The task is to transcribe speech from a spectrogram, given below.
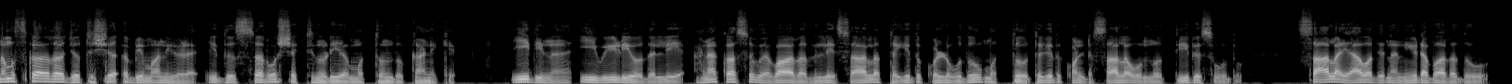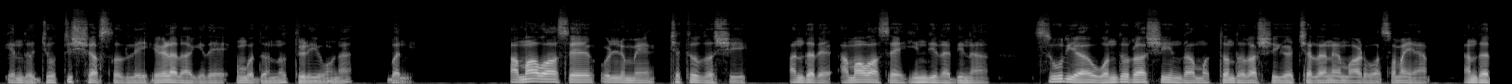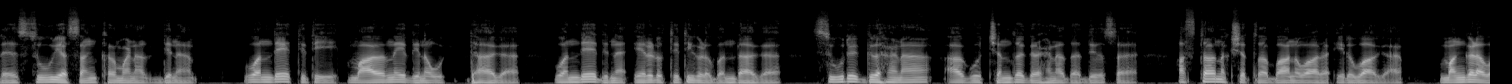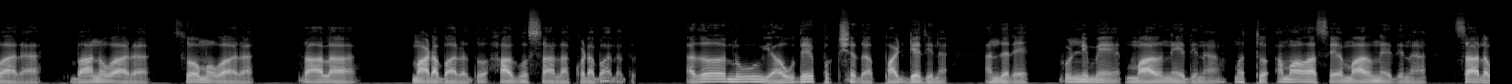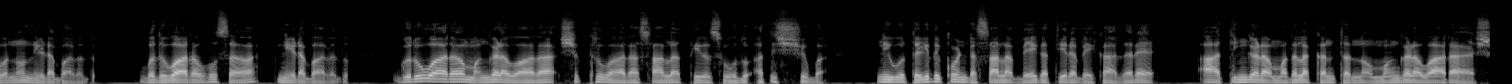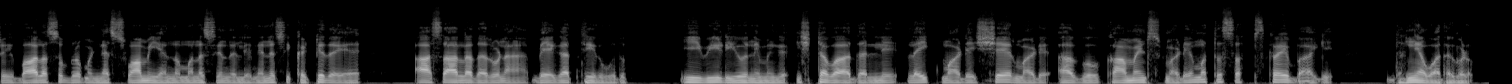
ನಮಸ್ಕಾರ ಜ್ಯೋತಿಷ್ಯ ಅಭಿಮಾನಿಗಳೇ, ಇದು ಸರ್ವಶಕ್ತಿ ನುಡಿಯ ಮತ್ತೊಂದು ಕಾಣಿಕೆ. ಈ ದಿನ ಈ ವಿಡಿಯೋದಲ್ಲಿ ಹಣಕಾಸು ವ್ಯವಹಾರದಲ್ಲಿ ಸಾಲ ತೆಗೆದುಕೊಳ್ಳುವುದು ಮತ್ತು ತೆಗೆದುಕೊಂಡ ಸಾಲವನ್ನು ತೀರಿಸುವುದು, ಸಾಲ ಯಾವ ದಿನ ನೀಡಬಾರದು ಎಂದು ಜ್ಯೋತಿಷ್ಶಾಸ್ತ್ರದಲ್ಲಿ ಹೇಳಲಾಗಿದೆ ಎಂಬುದನ್ನು ತಿಳಿಯೋಣ. ಬನ್ನಿ. ಅಮಾವಾಸ್ಯೆ ಹುಣ್ಣಿಮೆ ಚತುರ್ದಶಿ, ಅಂದರೆ ಅಮಾವಾಸ್ಯೆ ಹಿಂದಿನ ದಿನ, ಸೂರ್ಯ ಒಂದು ರಾಶಿಯಿಂದ ಮತ್ತೊಂದು ರಾಶಿಗೆ ಚಲನೆ ಮಾಡುವ ಸಮಯ. ಅಂದರೆ ಸೂರ್ಯ ಸಂಕ್ರಮಣ ದಿನ. ಒಂದೇ ತಿಥಿ ಮಾರನೇ ದಿನವೂ ಇದ್ದಾಗ, ಒಂದೇ ದಿನ ಎರಡು ತಿಥಿಗಳು ಬಂದಾಗ, ಸೂರ್ಯಗ್ರಹಣ ಹಾಗೂ ಚಂದ್ರಗ್ರಹಣದ ದಿವಸ ಹಸ್ತ ನಕ್ಷತ್ರ ಭಾನುವಾರ ಇರುವಾಗ ಮಂಗಳವಾರ, ಭಾನುವಾರ, ಸೋಮವಾರ ಸಾಲ ಮಾಡಬಾರದು ಹಾಗೂ ಸಾಲ ಕೊಡಬಾರದು. ಅದರಲ್ಲೂ ಯಾವುದೇ ಪಕ್ಷದ ಪಾಡ್ಯ ದಿನ ಅಂದರೆ ಹುಣ್ಣಿಮೆ ಮಾರನೇ ದಿನ ಮತ್ತು ಅಮಾವಾಸ್ಯೆ ಮಾರನೇ ದಿನ ಸಾಲವನ್ನು ನೀಡಬಾರದು. ಬುಧವಾರವೂ ಸಹ ನೀಡಬಾರದು. ಗುರುವಾರ, ಮಂಗಳವಾರ, ಶುಕ್ರವಾರ ಸಾಲ ತೀರಿಸುವುದು ಅತಿ ಶುಭ. ನೀವು ತೆಗೆದುಕೊಂಡ ಸಾಲ ಬೇಗ ತೀರಬೇಕಾದರೆ ಆ ತಿಂಗಳ ಮೊದಲ ಕಂತನ್ನು ಮಂಗಳವಾರ ಶ್ರೀ ಬಾಲಸುಬ್ರಹ್ಮಣ್ಯ ಸ್ವಾಮಿಯನ್ನು ಮನಸ್ಸಿನಲ್ಲಿ ನೆನೆಸಿ ಕಟ್ಟಿದರೆ ಆ ಸಾಲದ ಋಣ ಬೇಗ ತೀರುವುದು. ಈ ವಿಡಿಯೋ ನಿಮಗೆ ಇಷ್ಟವಾದಲ್ಲಿ ಲೈಕ್ ಮಾಡಿ, ಶೇರ್ ಮಾಡಿ ಹಾಗೂ ಕಾಮೆಂಟ್ಸ್ ಮಾಡಿ ಮತ್ತು ಸಬ್ಸ್ಕ್ರೈಬ್ ಆಗಿ. ಧನ್ಯವಾದಗಳು.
